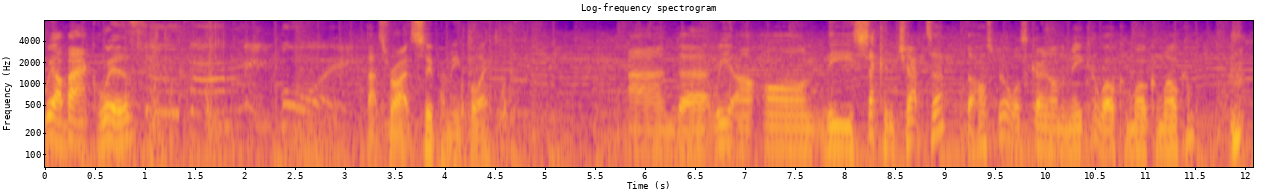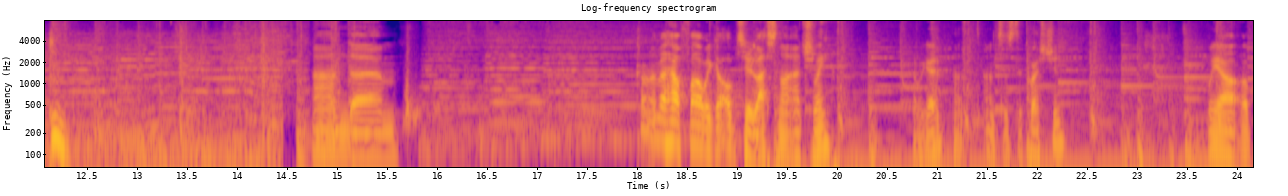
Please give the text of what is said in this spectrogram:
We are back with... That's right, Super Meat Boy. And uh, we are on the second chapter, the hospital. What's going on, Amika? Welcome, welcome, welcome. and um, can't remember how far we got up to last night, actually. There we go. That answers the question. We are up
